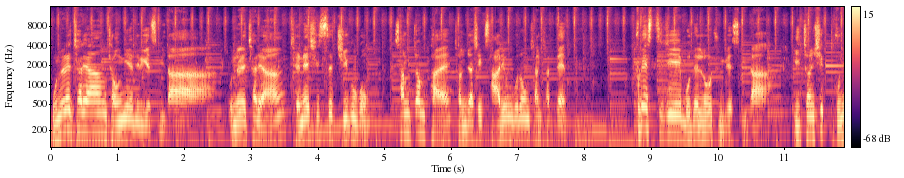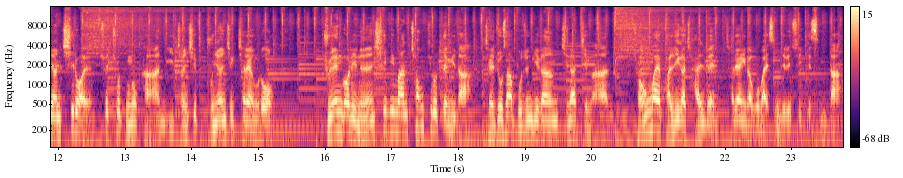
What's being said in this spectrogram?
오늘의 차량 정리해드리겠습니다. 오늘의 차량 제네시스 G90 3.8 전자식 4륜구동 장착된 프레스티지 모델로 준비했습니다. 2019년 7월 최초 등록한 2019년식 차량으로 주행거리는 12만 1000km대입니다. 제조사 보증기간 지났지만 정말 관리가 잘 된 차량이라고 말씀드릴 수 있겠습니다.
